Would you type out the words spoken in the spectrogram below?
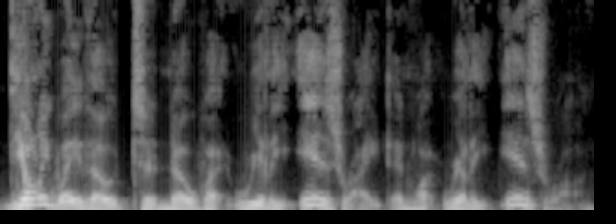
The only way, though, to know what really is right and what really is wrong,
